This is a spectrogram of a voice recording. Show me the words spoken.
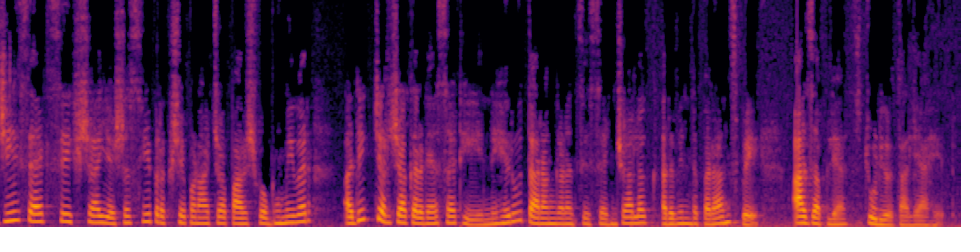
जी सॅट सिक्सच्या यशस्वी प्रक्षेपणाच्या पार्श्वभूमीवर अधिक चर्चा करण्यासाठी नेहरू तारांगणाचे संचालक अरविंद परांजपे आज आपल्या स्टुडिओत आले आहेत.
